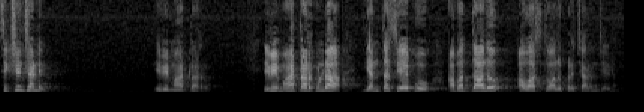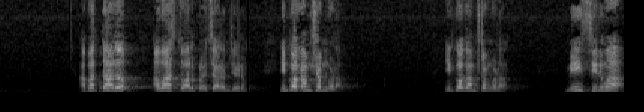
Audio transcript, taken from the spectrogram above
శిక్షించండి. ఇవి మాట్లాడరు. ఇవి మాట్లాడకుండా ఎంతసేపు అబద్ధాలు అవాస్తవాలు ప్రచారం చేయడం. అబద్ధాలు అవాస్తవాలు ప్రచారం చేయడం. ఇంకొక అంశం కూడా. ఇంకొక అంశం కూడా. మీ సినిమా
